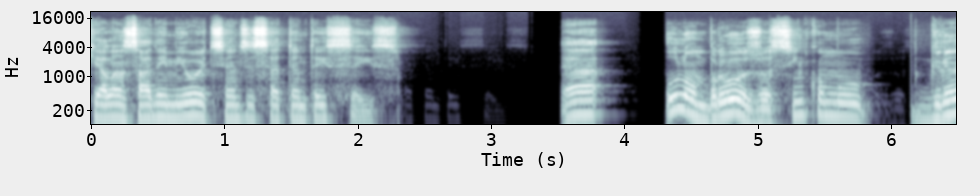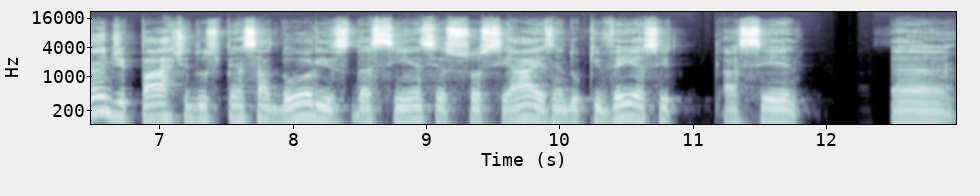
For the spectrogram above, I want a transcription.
que é lançada em 1876. É, o Lombroso, assim como grande parte dos pensadores das ciências sociais, né, do que veio a, se, a ser uh,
